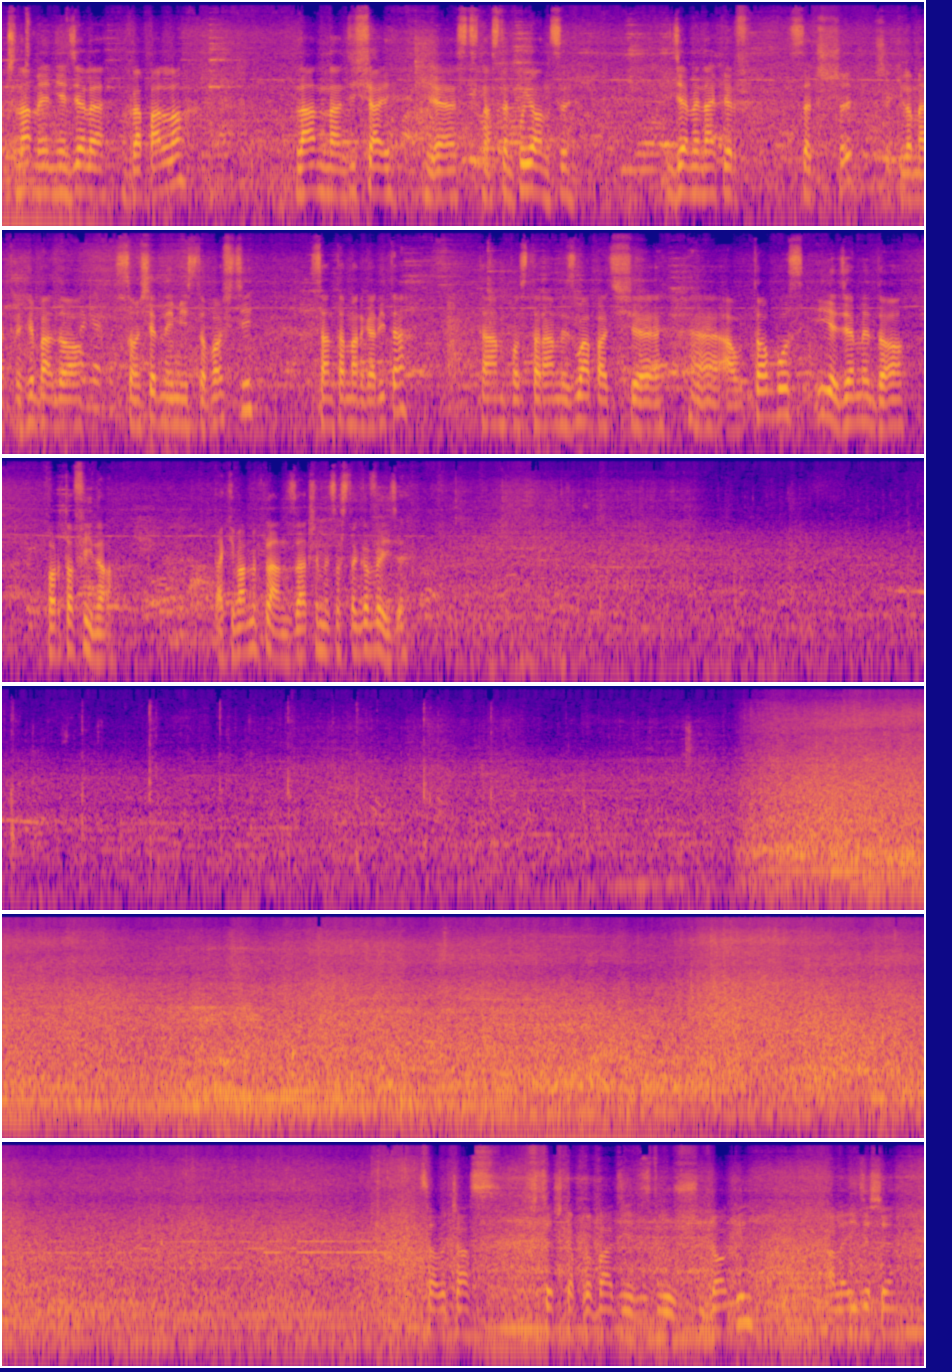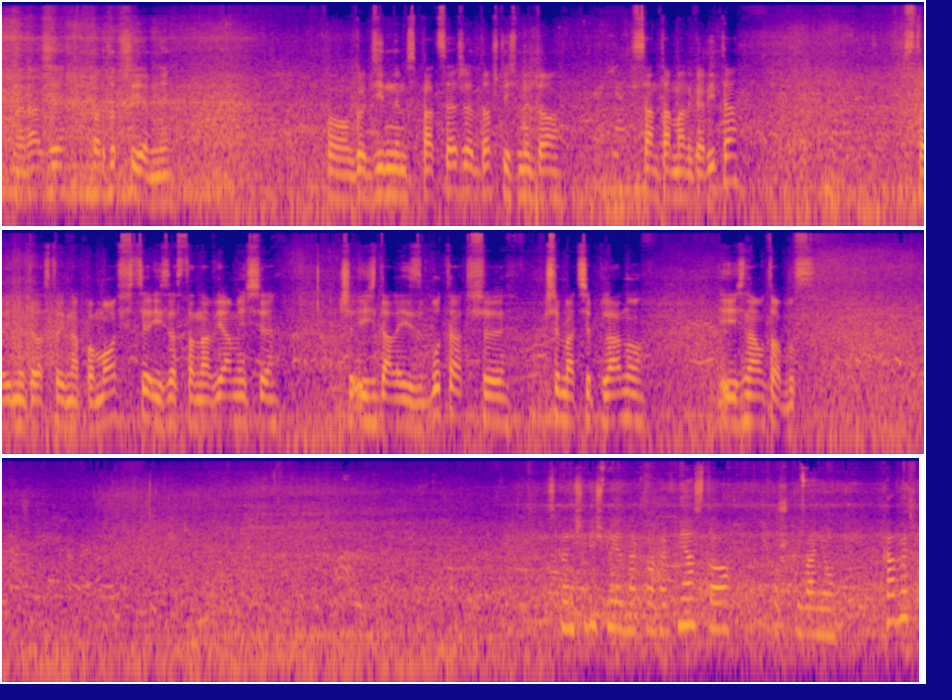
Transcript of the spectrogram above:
Zaczynamy niedzielę w Rapallo. Plan na dzisiaj jest następujący. Idziemy najpierw ze 3, 3 km chyba do sąsiedniej miejscowości Santa Margarita. Tam postaramy złapać e, autobus i jedziemy do Portofino. Taki mamy plan. Zobaczymy co z tego wyjdzie. Cały czas ścieżka prowadzi wzdłuż drogi, ale idzie się na razie bardzo przyjemnie. Po godzinnym spacerze doszliśmy do Santa Margarita. Stoimy teraz tutaj na pomoście i zastanawiamy się, czy iść dalej z buta, czy trzymać się planu i iść na autobus. Skręciliśmy jednak trochę w miasto poszukiwaniu kawy. Eee,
